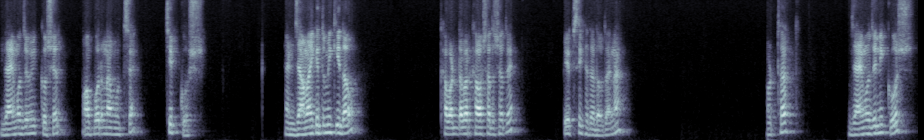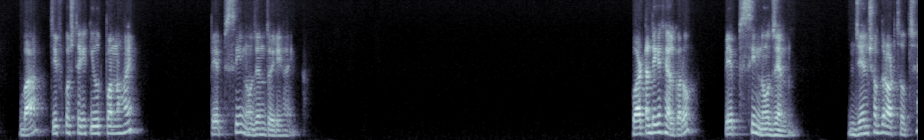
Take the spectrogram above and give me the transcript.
জাইমোজেমিক কোষের অপর নাম হচ্ছে চিপ কোষ। অ্যান্ড জামাইকে তুমি কি দাও? খাবার দাবার খাওয়ার সাথে সাথে পেপসি খেতে দাও, তাই না? অর্থাৎ জাইমোজেনিক কোষ বা চিফ কোষ থেকে কি উৎপন্ন হয়? পেপসিনোজেন তৈরি হয়। ওয়ার্ডটার দিকে খেয়াল করো পেপসিনোজেন জেন শব্দের অর্থ হচ্ছে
